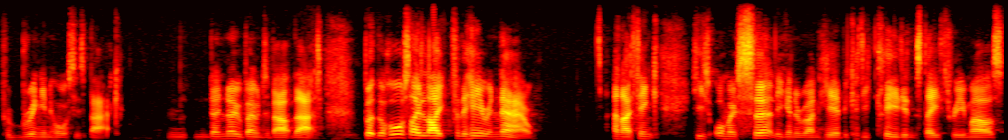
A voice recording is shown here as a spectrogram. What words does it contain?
for bringing horses back. There are no bones about that. But the horse I like for the here and now, and I think he's almost certainly going to run here because he clearly didn't stay three miles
